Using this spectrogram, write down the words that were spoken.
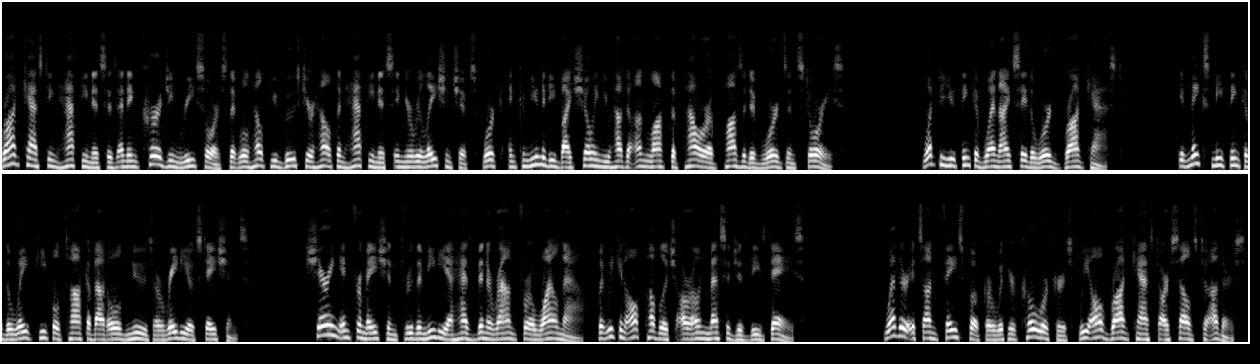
Broadcasting happiness is an encouraging resource that will help you boost your health and happiness in your relationships, work, and community by showing you how to unlock the power of positive words and stories. What do you think of when I say the word broadcast? It makes me think of the way people talk about old news or radio stations. Sharing information through the media has been around for a while now, but we can all publish our own messages these days. Whether it's on Facebook or with your coworkers, we all broadcast ourselves to others.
